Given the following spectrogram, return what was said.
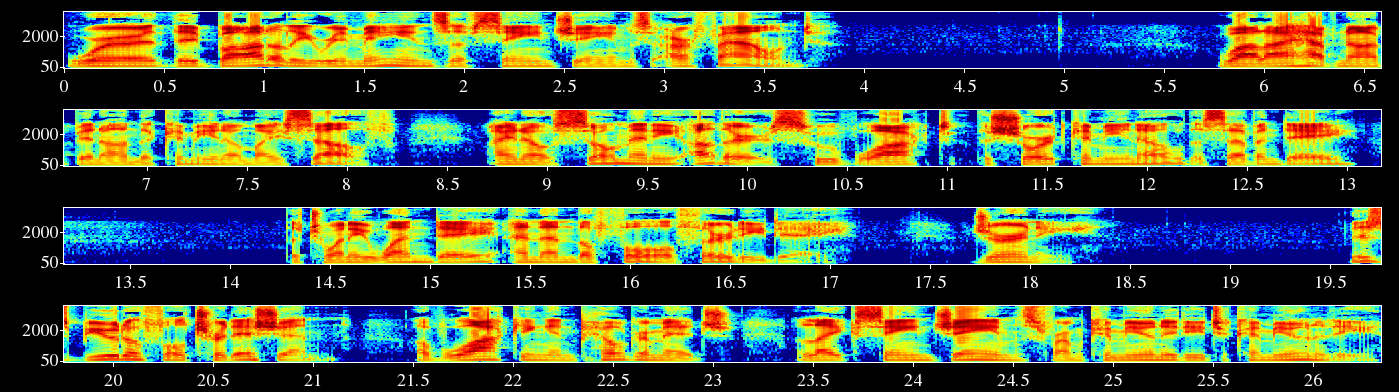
where the bodily remains of St. James are found. While I have not been on the Camino myself, I know so many others who've walked the short Camino, the seven day, the 21 day, and then the full 30 day journey. This beautiful tradition of walking in pilgrimage, like St. James from community to community,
